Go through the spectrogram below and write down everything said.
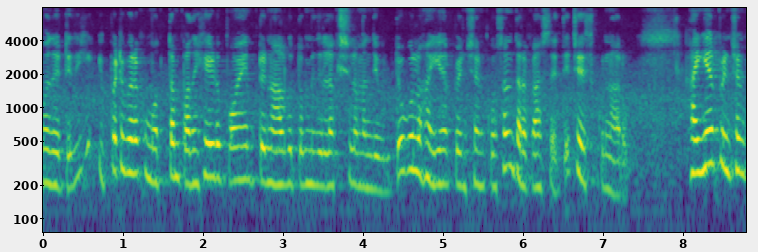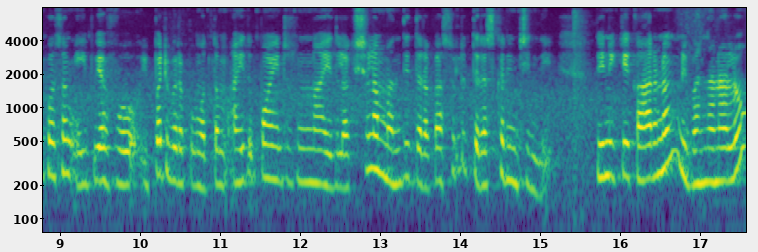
మొదటిది ఇప్పటి వరకు మొత్తం పదిహేడు పాయింట్ నాలుగు తొమ్మిది లక్షల మంది ఉద్యోగులు హయ్యర్ పెన్షన్ కోసం దరఖాస్తు అయితే చేసుకున్నారు. హయ్యర్ పెన్షన్ కోసం ఈపీఎఫ్ఓ ఇప్పటి వరకు మొత్తం ఐదు పాయింట్ సున్నా ఐదు లక్షల మంది దరఖాస్తులు తిరస్కరించింది. దీనికి కారణం నిబంధనలు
